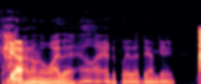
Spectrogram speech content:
God, Yeah. I don't know why the hell I had to play that damn game.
